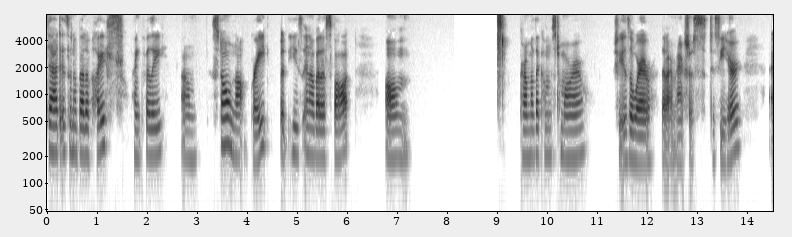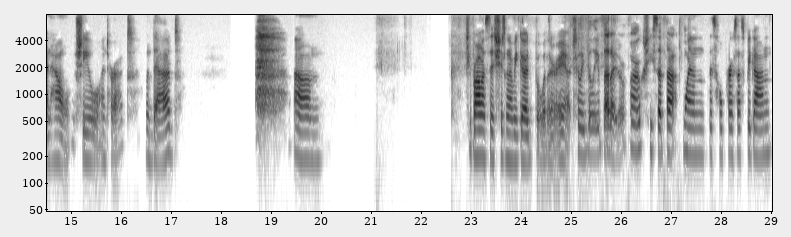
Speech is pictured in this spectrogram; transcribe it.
Dad is in a better place, thankfully. Um, still not great, but he's in a better spot. Um, grandmother comes tomorrow. She is aware that I'm anxious to see her and how she will interact with dad. Um, she promises she's going to be good, but whether I actually believe that, I don't know. She said that when this whole process began.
